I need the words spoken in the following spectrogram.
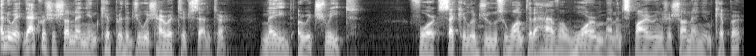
Anyway, that Rosh Hashanah and Yom Kippur, the Jewish Heritage Center, made a retreat for secular Jews who wanted to have a warm and inspiring Rosh and Yom Kippur.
